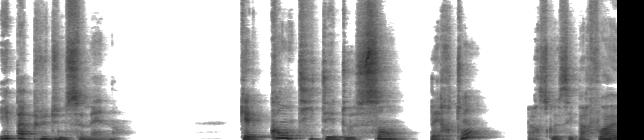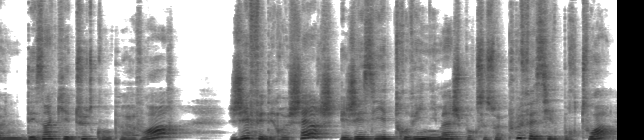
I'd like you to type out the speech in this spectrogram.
et pas plus d'une semaine. Quelle quantité de sang perd-on? Parce que c'est parfois une des inquiétudes qu'on peut avoir. J'ai fait des recherches et j'ai essayé de trouver une image pour que ce soit plus facile pour toi.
